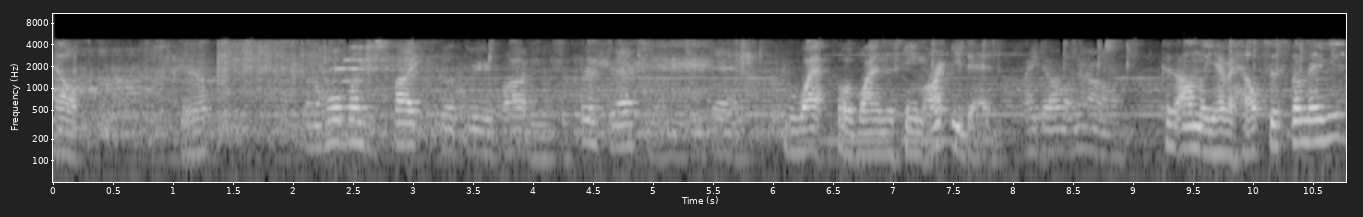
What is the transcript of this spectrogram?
hell. You know? When a whole bunch of spikes go through your body, your first reaction is you're dead. Why, well, why in this game aren't you dead? I don't know. Because I don't know, you have a health system maybe?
